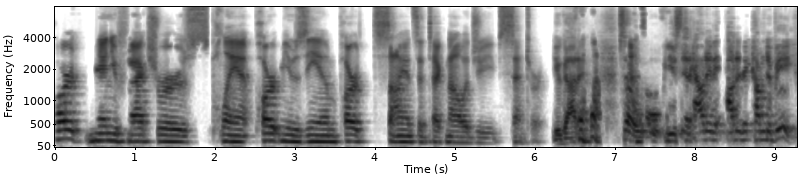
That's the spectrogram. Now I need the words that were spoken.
part manufacturer's plant, part museum, part science and technology center. You got it. So you said, how did it how did it come to be?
